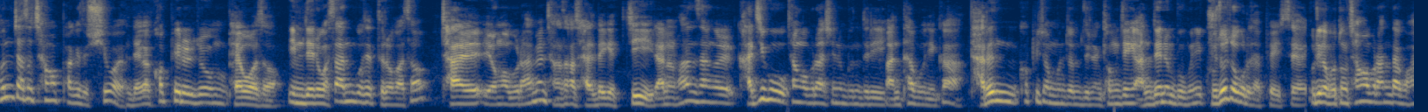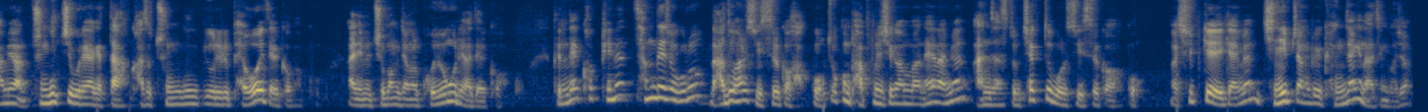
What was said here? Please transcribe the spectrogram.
혼자서 창업하기도 쉬워요. 내가 커피를 좀 배워서 임대료가 싼 곳에 들어가서 잘 영업을 하면 장사가 잘 되겠지라는 환상을 가지고 창업을 하시는 분들이 많다 보니까 다른 커피 전문점들이랑 경쟁이 안 되는 부분이 구조적으로 잡혀 있어요. 우리가 보통 창업을 한다고 하면 중국집을 해야겠다. 가서 중국 요리를 배워야 될 것 같고 아니면 주방장을 고용을 해야 될 것 같고 근데 커피는 상대적으로 나도 할 수 있을 것 같고 조금 바쁜 시간만 해나면 앉아서 좀 책도 볼 수 있을 것 같고 쉽게 얘기하면 진입 장벽이 굉장히 낮은 거죠.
